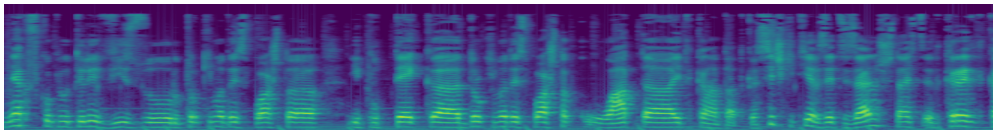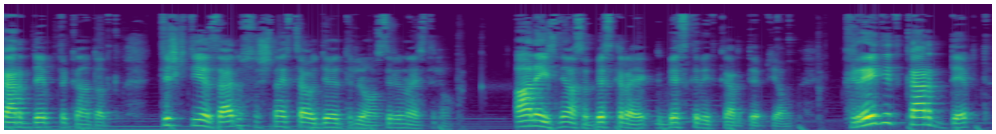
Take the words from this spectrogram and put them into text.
някой си купил телевизор, друг има да изплаща ипотека, друг има да изплаща колата и така нататък. Всички тия взети заедно, 16, кредит карт, деп и така нататък. Всички тия заедно са 16,9 трилиона, 17 трилиона. А, не, извинява се, без, без кредит карт депт явно. Кредит карт депт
